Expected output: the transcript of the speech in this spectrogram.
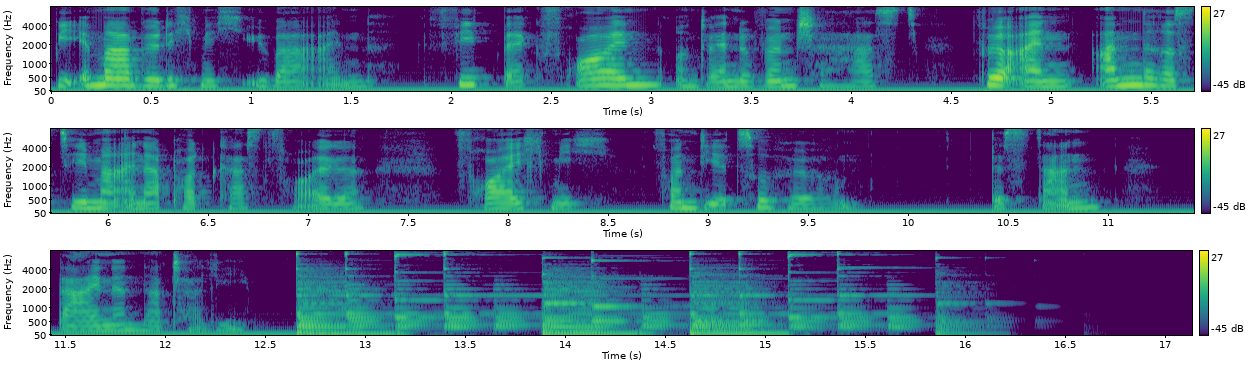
Wie immer würde ich mich über ein Feedback freuen und wenn du Wünsche hast für ein anderes Thema einer Podcast-Folge, freue ich mich von dir zu hören. Bis dann, deine Nathalie.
